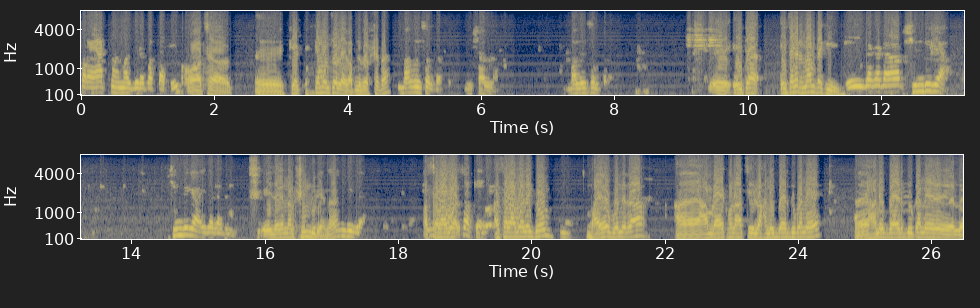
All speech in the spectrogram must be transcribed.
প্রায় আট নয় মাস ধরে করতেছি। ও আচ্ছা। কেমন চলে আপনার ব্যবসাটা? ভালোই চলতেছে ইনশাল্লাহ ভালোই চলতেছে। এ, এইটা এই জায়গাটার নামটা কি? এই জায়গাটা সিন্দুরিয়া। সিন্দুরিয়া এই জায়গার নাম। সিন্দুরিয়া না? সিন্দুরিয়া আসসালামু আসসালামু আলাইকুম। ভাই ও বোনেরা আমরা এখন আছি হলো হানিফ ভাইয়ের দোকানে। হানিফ ভাইয়ের দোকানে হলো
